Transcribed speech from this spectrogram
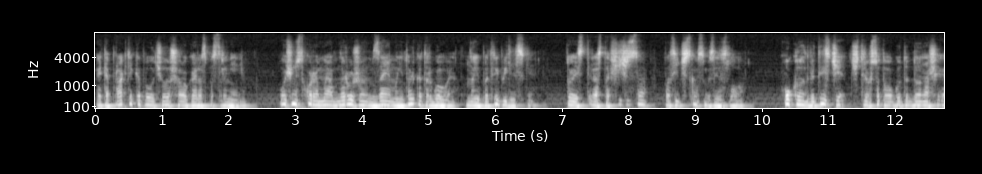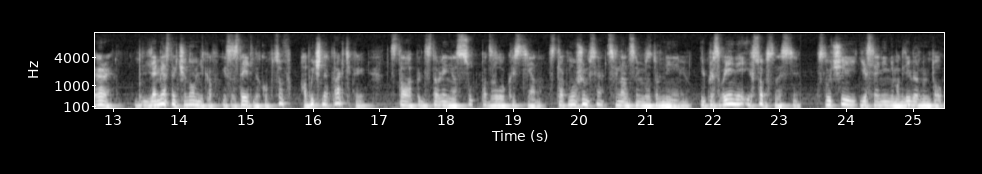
эта практика получила широкое распространение – очень скоро мы обнаруживаем займы не только торговые, но и потребительские, то есть ростовщичество в классическом смысле слова. Около 2400 года до нашей эры для местных чиновников и состоятельных купцов обычной практикой стало предоставление суд под залог крестьянам, столкнувшимся с финансовыми затруднениями, и присвоение их собственности в случае, если они не могли вернуть долг.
